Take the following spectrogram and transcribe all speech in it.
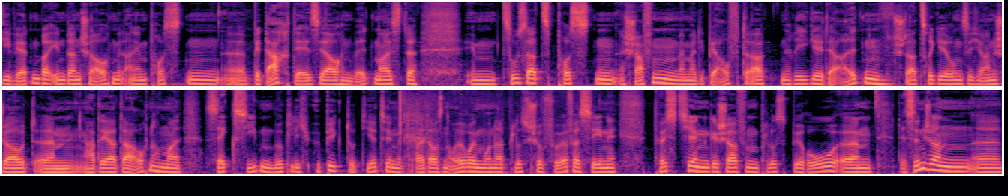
die werden bei ihm dann schon auch mit einem Posten äh, bedacht. Er ist ja auch ein Weltmeister im Zusatzposten schaffen. Wenn man die Beauftragtenriege der alten Staatsregierung sich anschaut, ähm, hat er ja da auch nochmal sechs, sieben wirklich üppig dotierte mit 3000 Euro im Monat plus Chauffeur versehene Pöstchen geschaffen plus Büro. Ähm, das sind schon äh,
